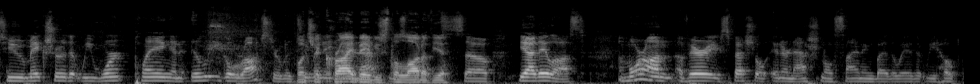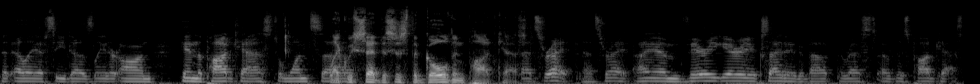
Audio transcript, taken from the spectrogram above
to make sure that we weren't playing an illegal roster with Bunch too of many crybabies, the lot of you. So yeah, they lost. More on a very special international signing, by the way, that we hope that LAFC does later on in the podcast. Once, uh, Like we said, this is the Golden Podcast. that's right. That's right. I am very, very excited about the rest of this podcast.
